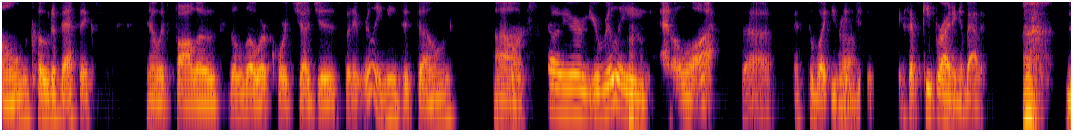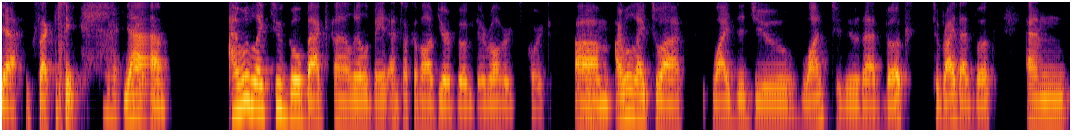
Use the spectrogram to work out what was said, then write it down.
own code of ethics. You know, it follows the lower court judges, but it really needs its own. Uh, so you're you're really at a loss uh, as to what you yeah. can do, except keep writing about it. yeah, exactly. Yeah. I would like to go back a little bit and talk about your book, The Roberts Court. Um, I would like to ask, why did you want to do that book, to write that book? And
